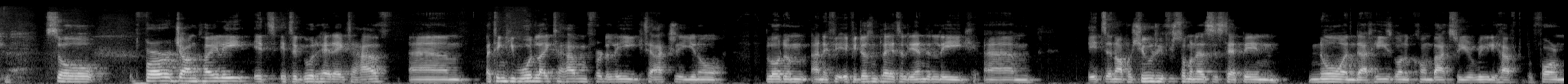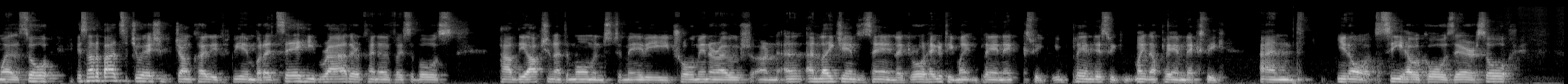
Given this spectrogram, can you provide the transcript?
So for John Kiely, it's it's a good headache to have. Um, I think he would like to have him for the league to actually, you know, blood him. And if he, if he doesn't play till the end of the league, um, it's an opportunity for someone else to step in knowing that he's going to come back. So you really have to perform well. So it's not a bad situation for John Kiely to be in, but I'd say he'd rather kind of, I suppose, have the option at the moment to maybe throw him in or out. And, and, and like James was saying, like Gearóid Hegarty mightn't play next week. He'll play him this week, might not play him next week. And, you know, see how it goes there. So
